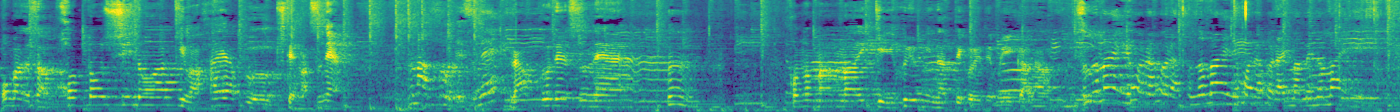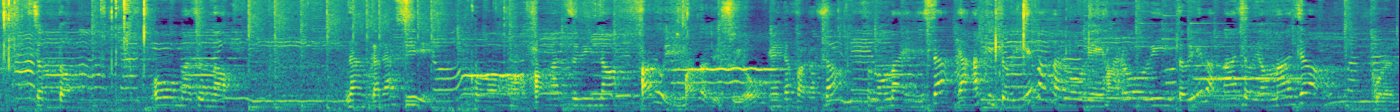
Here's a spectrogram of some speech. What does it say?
大魔さん今年の秋は早く来てますね。まあそうですね。楽ですね。うん。このまんま一気に冬になってくれてもいいからその前にほらほらその前にほらほら今目の前にちょっと大魔女のなんからしいこう祭りの。ハロウィンまだですよ。えだからさその前にさ秋といえばハロウィンハロウィンといえば魔女よ魔女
